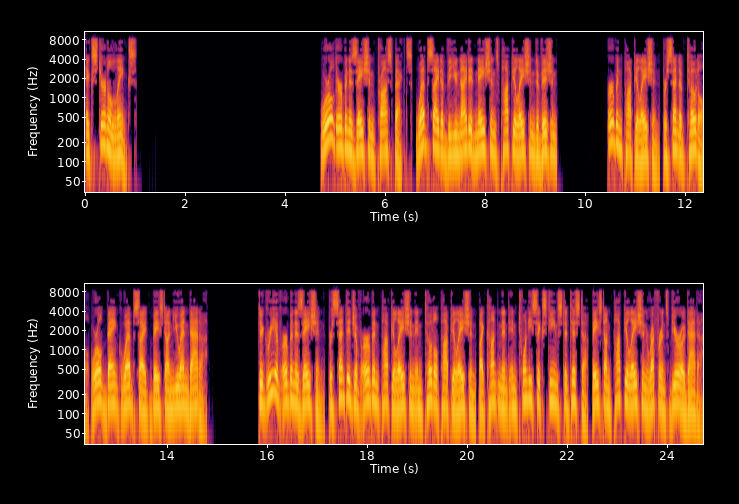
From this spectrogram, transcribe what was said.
External links World Urbanization Prospects, website of the United Nations Population Division Urban population percent of total World Bank website based on UN data Degree of urbanization percentage of urban population in total population by continent in 2016 Statista, based on Population Reference Bureau data.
